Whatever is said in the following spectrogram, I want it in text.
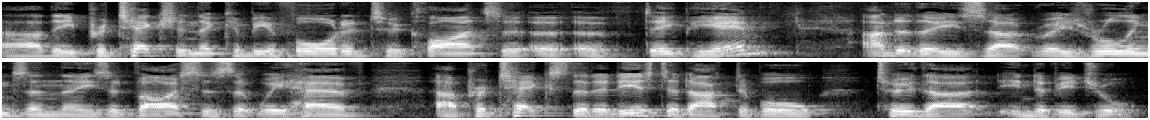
uh, the protection that can be afforded to clients of, of DPM under these, uh, these rulings and these advices that we have uh, protects that it is deductible to the individual.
